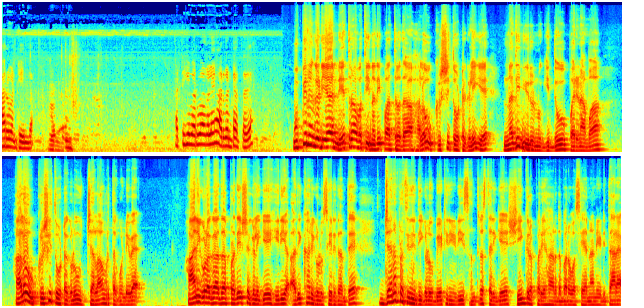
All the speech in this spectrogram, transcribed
ಆರು ಗಂಟೆಯಿಂದ. ಹಟ್ಟಿಗೆ ಬರುವಾಗಲೇ ಆರು ಗಂಟೆ ಆಗ್ತದೆ. ಉಪ್ಪಿನಂಗಡಿಯ ನೇತ್ರಾವತಿ ನದಿ ಪಾತ್ರದ ಹಲವು ಕೃಷಿ ತೋಟಗಳಿಗೆ ನದಿ ನೀರು ನುಗ್ಗಿದ್ದು ಪರಿಣಾಮ ಹಲವು ಕೃಷಿ ತೋಟಗಳು ಜಲಾವೃತಗೊಂಡಿವೆ. ಹಾನಿಗೊಳಗಾದ ಪ್ರದೇಶಗಳಿಗೆ ಹಿರಿಯ ಅಧಿಕಾರಿಗಳು ಸೇರಿದಂತೆ ಜನಪ್ರತಿನಿಧಿಗಳು ಭೇಟಿ ನೀಡಿ ಸಂತ್ರಸ್ತರಿಗೆ ಶೀಘ್ರ ಪರಿಹಾರದ ಭರವಸೆಯನ್ನು ನೀಡಿದ್ದಾರೆ.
